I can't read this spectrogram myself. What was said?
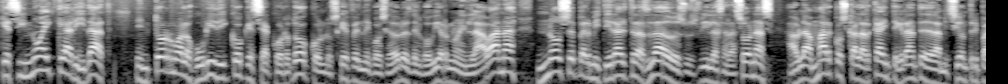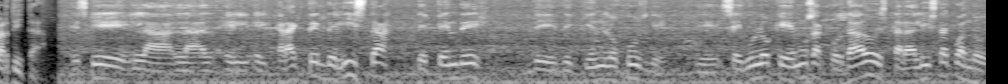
que si no hay claridad en torno a lo jurídico que se acordó con los jefes negociadores del gobierno en La Habana, no se permitirá el traslado de sus filas a las zonas. Habla Marcos Calarcá, integrante de la misión tripartita. Es que el, el carácter de lista depende de, de quién lo juzgue. Eh, según lo que hemos acordado, estará lista cuando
